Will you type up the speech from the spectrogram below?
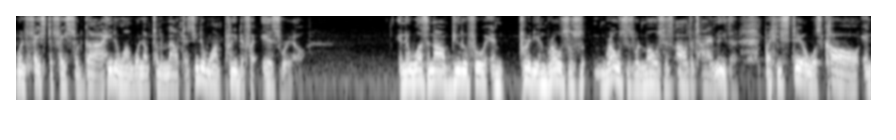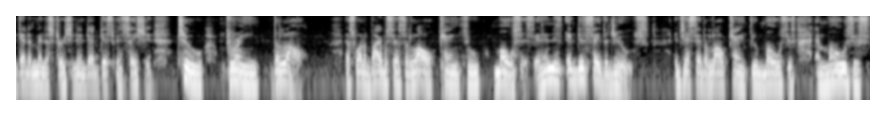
went face to face with God. He the one went up to the mountains. He the one pleaded for Israel. And it wasn't all beautiful and pretty and roses roses with Moses all the time either. But he still was called in that administration, in that dispensation, to bring the law. That's why the Bible says the law came through Moses. And it didn't say the Jews. It just said the law came through Moses. And Moses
